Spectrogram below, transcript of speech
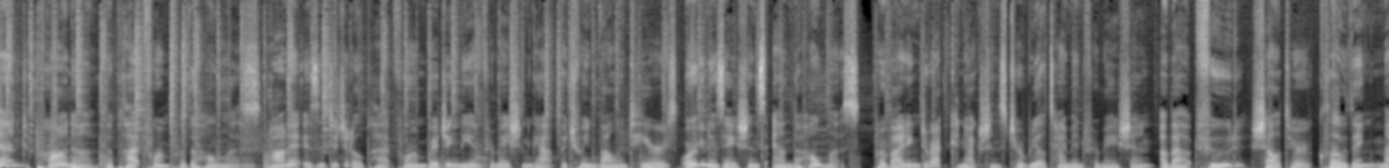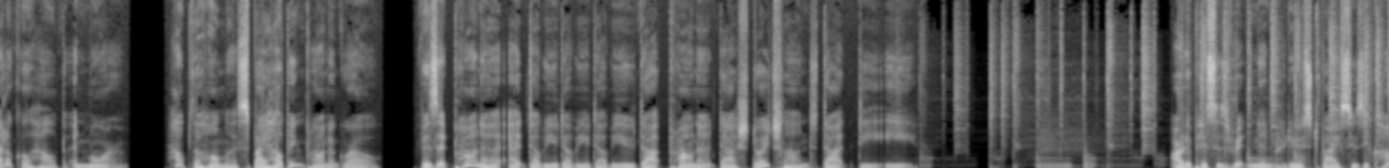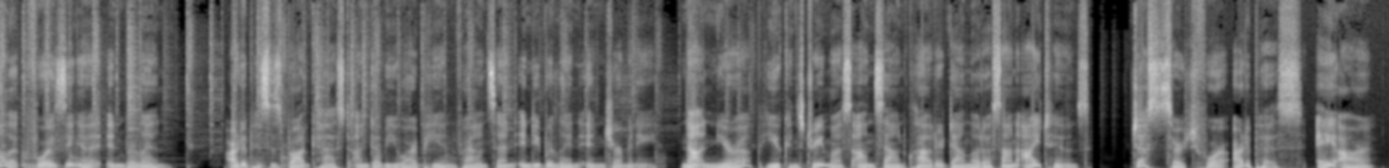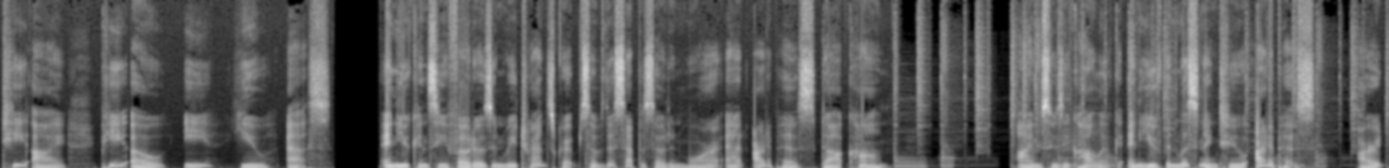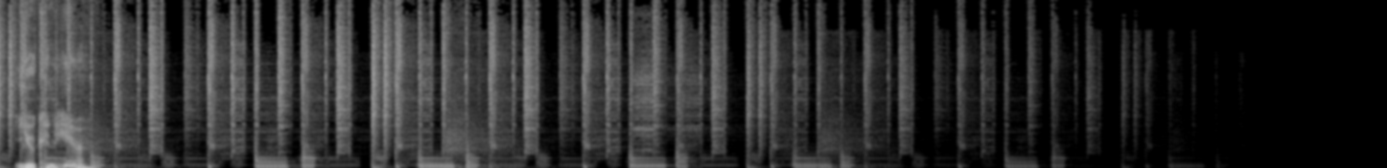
And Prana, the platform for the homeless. Prana is a digital platform bridging the information gap between volunteers, organizations, and the homeless, providing direct connections to real time information about food, shelter, clothing, medical help, and more. Help the homeless by helping Prana grow. Visit Prana at www.prana-deutschland.de. Artipoeus is written and produced by Susie Kahlich for Zinga in Berlin. Artipoeus is broadcast on WRP in France and Indie Berlin in Germany. Not in Europe, you can stream us on SoundCloud or download us on iTunes. Just search for Artipoeus, A R T I P O E U S. And you can see photos and read transcripts of this episode and more at artipoeus.com. I'm Susie Kahlich, and you've been listening to Artipoeus Art You Can Hear.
